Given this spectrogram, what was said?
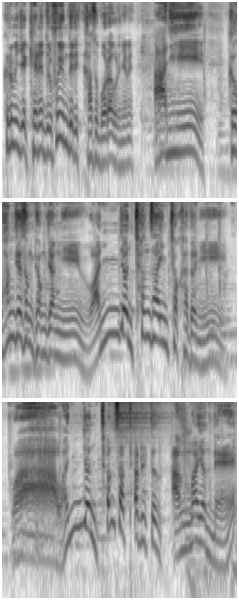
그러면 이제 걔네들 후임들이 가서 뭐라 그러냐면 아니 그 황재성 병장님 완전 천사인 척 하더니 와 완전 천사 탈을 뜬 악마였네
